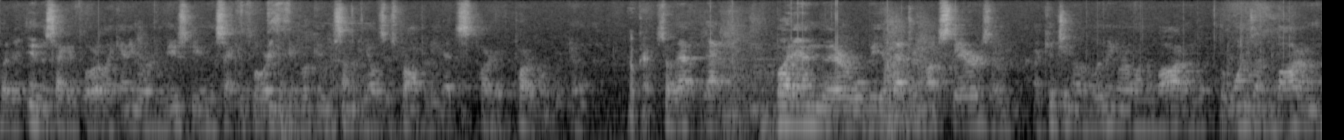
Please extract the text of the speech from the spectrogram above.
But in the second floor, like anywhere in Winooski, in the second floor, you can look into somebody else's property, that's part of, part of what we're doing. okay, So that, that butt end there will be a bedroom upstairs and a kitchen or a living room on the bottom. The the ones on the bottom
